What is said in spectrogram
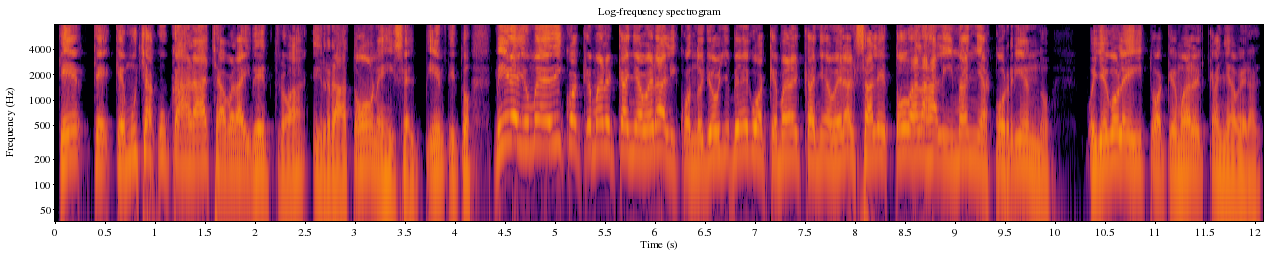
Que, que, mucha cucaracha habrá ahí dentro, ¿ah? y ratones y serpientes y todo. Mira, yo me dedico a quemar el cañaveral y cuando yo llego a quemar el cañaveral sale todas las alimañas corriendo. Pues llego leíto a quemar el cañaveral.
